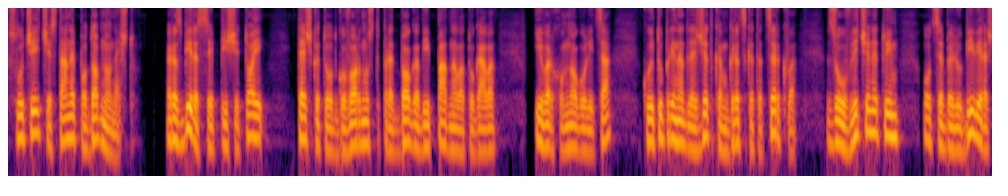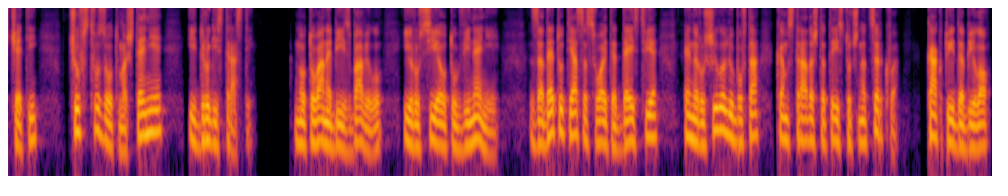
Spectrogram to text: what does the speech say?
в случай, че стане подобно нещо. Разбира се, пише той, тежката отговорност пред Бога би паднала тогава и върху много лица, които принадлежат към гръцката църква, за увличането им от себелюбиви разчети, чувство за отмъщение и други страсти. Но това не би избавило и Русия от обвинение, задето тя със своите действия е нарушила любовта към страдащата източна църква. Както и да било,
